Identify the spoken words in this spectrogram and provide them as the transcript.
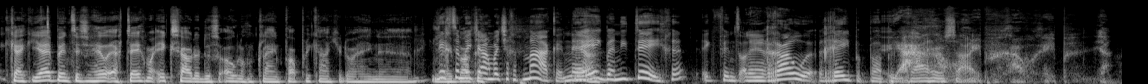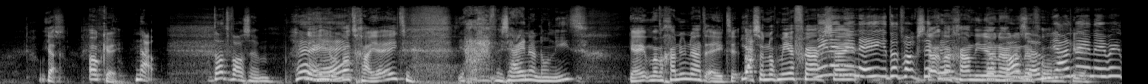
ik. kijk, jij bent dus heel erg tegen, maar ik zou er dus ook nog een klein paprikaatje doorheen eh Ligt een beetje aan wat je gaat maken. Nee, Ja. ik ben niet tegen. Ik vind alleen rauwe repen paprika heel rauwe saai. reep, rauwe reep. Ja, ja oké. Nou, dat was hem. Hè, Nee, wat ga je eten? Ja, we zijn er nog niet. Ja, maar we gaan nu naar het eten. Ja. Als er nog meer vragen Nee, zijn... nee, nee, nee, dat wou ik zeggen. dan gaan die dat naar- naar hem. volgende Ja, nee, nee, we,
